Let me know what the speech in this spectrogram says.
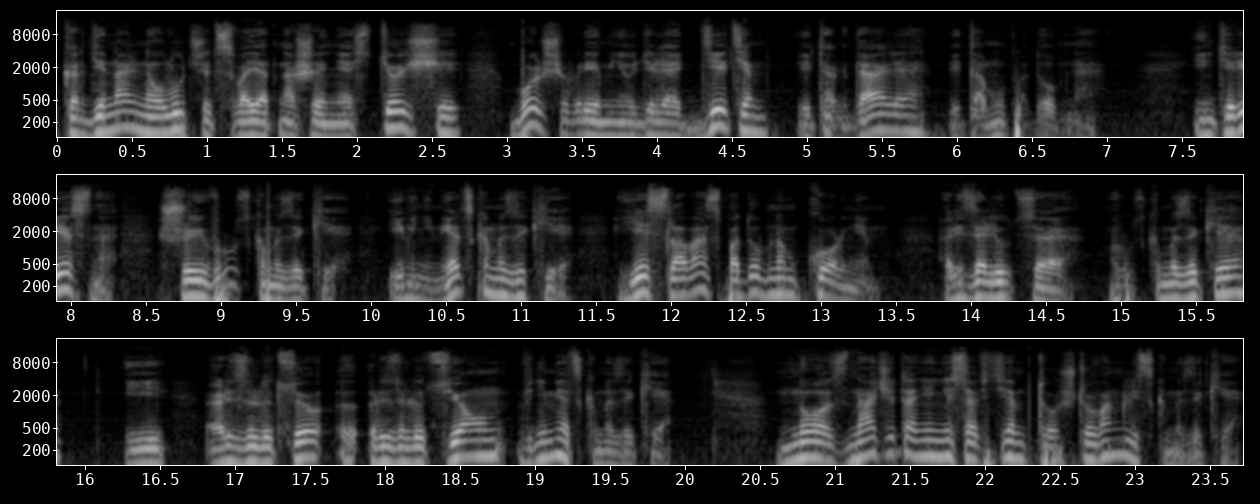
кардинально улучшить свои отношения с тещей, больше времени уделять детям и так далее и тому подобное. Интересно, что и в русском языке, и в немецком языке есть слова с подобным корнем. Резолюция в русском языке – и резолюцион в немецком языке. Но значит они не совсем то, что в английском языке.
